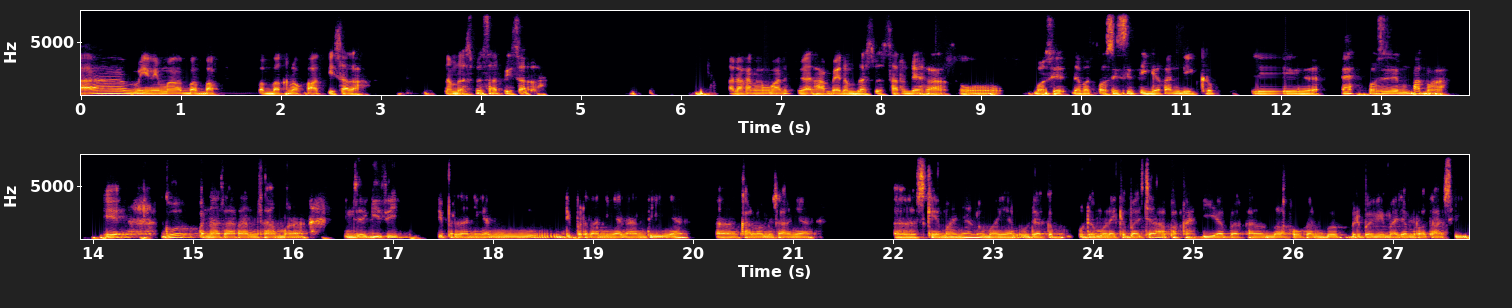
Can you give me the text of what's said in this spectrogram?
ah minimal babak babak knockout bisa lah. 16 besar bisa lah. Karena kan kemarin nggak sampai 16 besar dia langsung dapat posisi tiga kan di grup di eh posisi 4 malah. Iya, gue penasaran sama Inzaghi sih di pertandingan di pertandingan nantinya. eh, kalau misalnya eh, skemanya lumayan udah ke, udah mulai kebaca, apakah dia bakal melakukan be- berbagai macam rotasi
